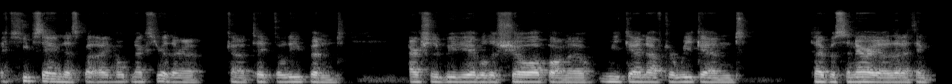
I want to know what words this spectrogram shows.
I, keep saying this, but I hope next year they're going to kind of take the leap and actually be able to show up on a weekend after weekend type of scenario that I think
